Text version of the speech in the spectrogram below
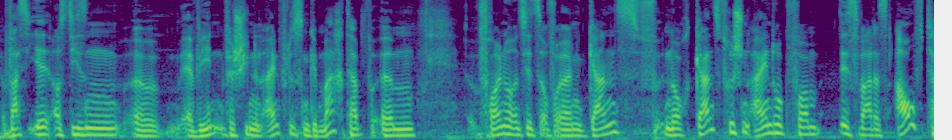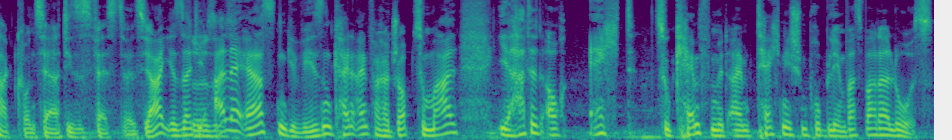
was ihr aus diesen äh, erwähnten verschiedenen Einflüssen gemacht habt, ähm, freuen wir uns jetzt auf euren ganz, noch ganz frischen Eindruck vom, es war das Auftaktkonzert dieses Festivals, ja? Ihr seid so die allerersten gewesen, kein einfacher Job, zumal ihr hattet auch echt zu kämpfen mit einem technischen Problem. Was war da los?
